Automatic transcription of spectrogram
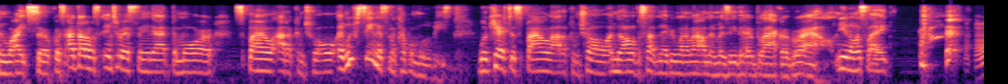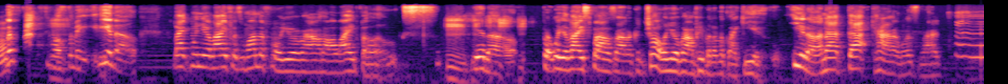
in white circles? I thought it was interesting that the more spiral out of control, and we've seen this in a couple movies where characters spiral out of control, and then all of a sudden everyone around them is either black or brown. You know, it's like Mhm. what's that supposed to mean? You know, like when your life is wonderful, you're around all white folks. Mhm. You know, but when your life spirals out of control, you're around people that look like you. You know, and that that kind of was like, mm,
